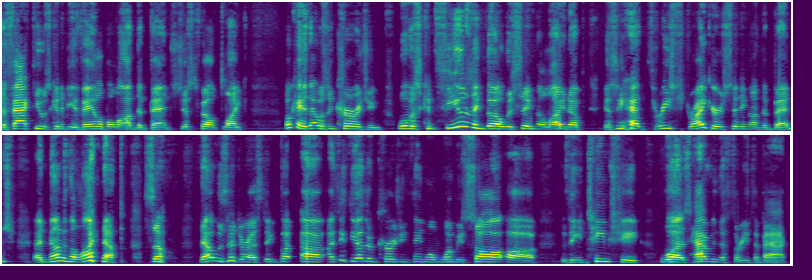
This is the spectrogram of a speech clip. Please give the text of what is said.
the fact he was going to be available on the bench just felt like Okay, that was encouraging. What was confusing, though, was seeing the lineup is he had three strikers sitting on the bench and none in the lineup. So that was interesting. But uh, I think the other encouraging thing when, when we saw uh, the team sheet was having the three at the back,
